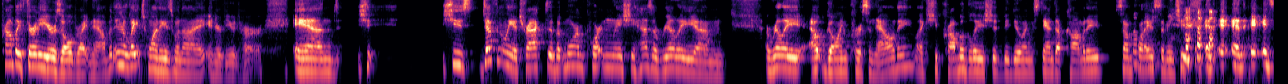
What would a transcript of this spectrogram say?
probably 30 years old right now, but in her late 20s when I interviewed her. And she she's definitely attractive, but more importantly, she has a really um, a really outgoing personality. Like she probably should be doing stand-up comedy someplace. Okay. I mean, she and, and, and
